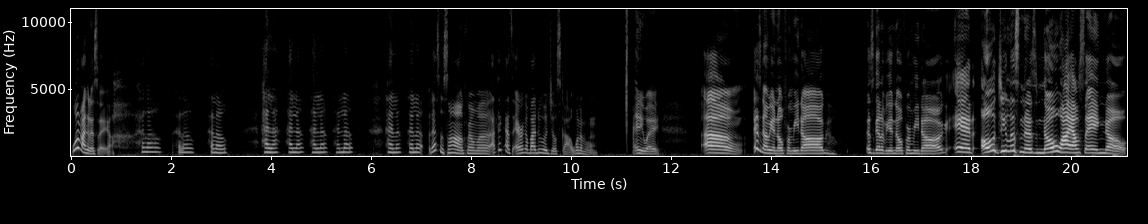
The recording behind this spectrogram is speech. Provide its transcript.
What am I to say? Oh, hello, hello, hello, hello, hello, hello, hello, hello, hello. That's a song from, uh, I think that's Erykah Badu or Jill Scott, one of them. Anyway, um, it's to be a no for me, dog. It's gonna be a no for me, dog. And OG listeners know why I'm saying no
